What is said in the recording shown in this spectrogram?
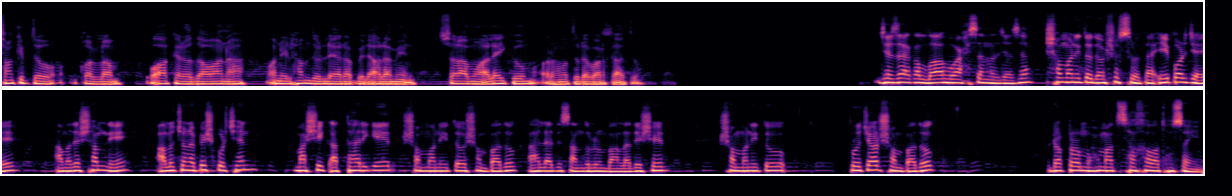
সংক্ষিপ্ত করলাম। ও আখের দাওয়ানা অনিল হামদুলিল্লাহ রাবিল আলমিন। সালামু আলাইকুম রহমতুল্লাহ বারকাতু জাজাক আল্লাহ আহসানুল জাজা সম্মানিত দর্শক শ্রোতা, এই পর্যায়ে আমাদের সামনে আলোচনা পেশ করছেন মাসিক আত্মাহারিকের সম্মানিত সম্পাদক আহলাদিস আন্দোলন বাংলাদেশের সম্মানিত প্রচার সম্পাদক ডক্টর মোহাম্মদ সাখাওয়াত হোসাইন।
